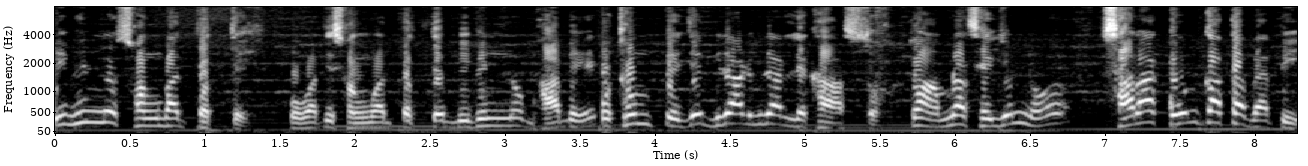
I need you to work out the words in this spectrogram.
বিভিন্ন সংবাদপত্রে, প্রভাতী সংবাদপত্রে বিভিন্নভাবে প্রথম পেজে বিরাট বিরাট লেখা আসতো। তো আমরা সেই জন্য সারা কলকাতা ব্যাপী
